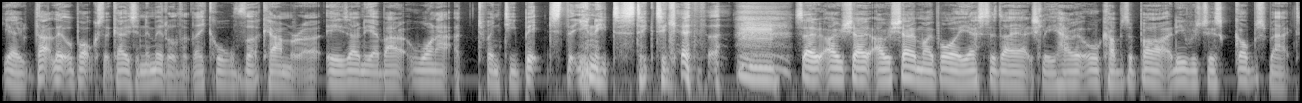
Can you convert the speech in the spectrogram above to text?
you know that little box that goes in the middle that they call the camera is only about one out of twenty bits that you need to stick together. Mm. So I was show I was showing my boy yesterday actually how it all comes apart, and he was just gobsmacked.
